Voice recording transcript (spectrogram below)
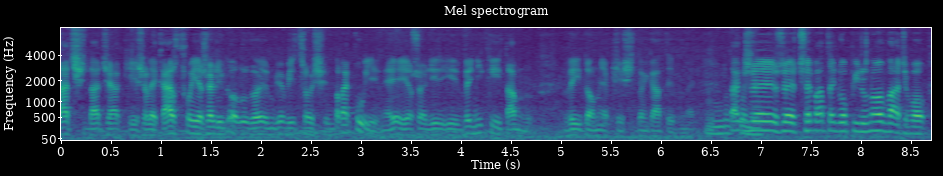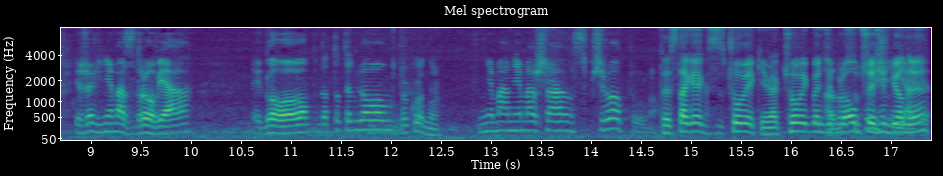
Dać, dać jakieś lekarstwo, jeżeli go- gołębiowi coś brakuje, nie? jeżeli wyniki tam wyjdą jakieś negatywne. dokładnie. Także że trzeba tego pilnować, bo jeżeli nie ma zdrowia gołąb, no to ten gołąb Dokładnie. nie ma, nie ma szans przylotu. No. To jest tak jak z człowiekiem. Jak człowiek będzie Albo po prostu przeziębiony,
